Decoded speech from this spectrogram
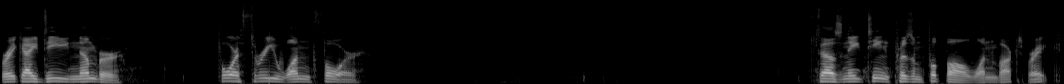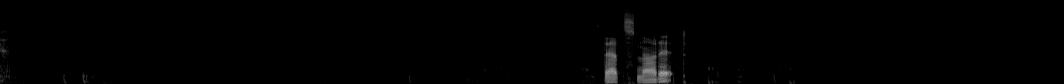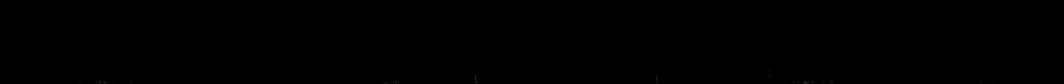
Break ID number 4314. 2018 Prizm Football one box break. That's not it.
